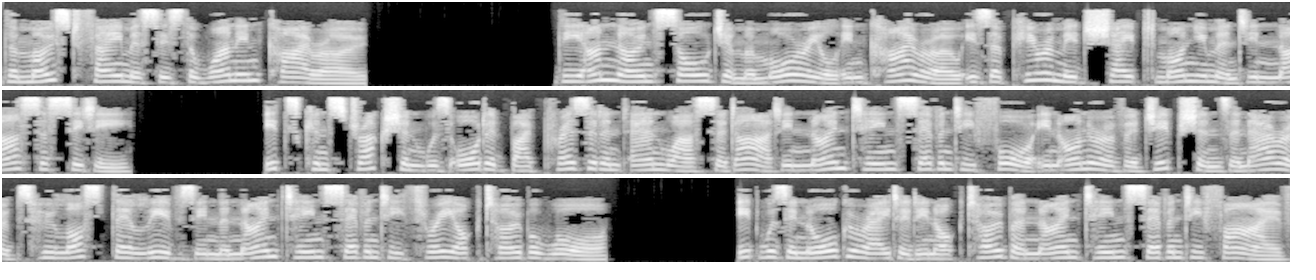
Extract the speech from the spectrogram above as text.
The most famous is the one in Cairo. The Unknown Soldier Memorial in Cairo is a pyramid-shaped monument in Nasser city. Its construction was ordered by President Anwar Sadat in 1974 in honor of Egyptians and Arabs who lost their lives in the 1973 October War. It was inaugurated in October 1975.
